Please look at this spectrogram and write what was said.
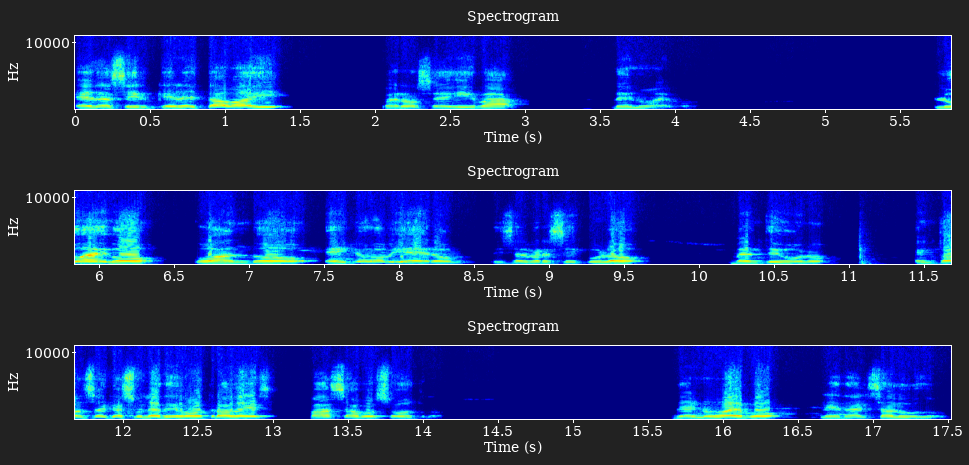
Es decir, que él estaba ahí, pero se iba de nuevo. Luego, cuando ellos lo vieron, dice el versículo 21, entonces Jesús le dijo otra vez, pasa a vosotros. De nuevo le da el saludo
